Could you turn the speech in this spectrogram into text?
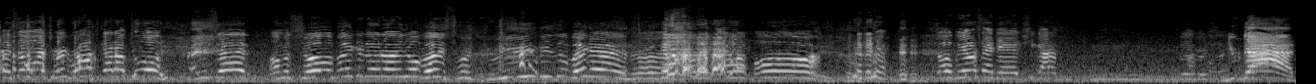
And so once Rick Ross got up to her, he said, I'm gonna shove a baconator in your face for three pieces of bacon. Uh, so Beyonce did. She got a. You died.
